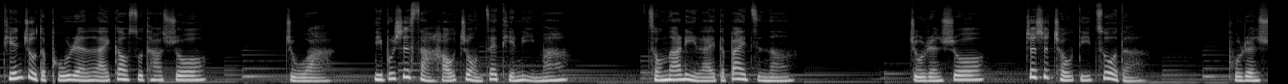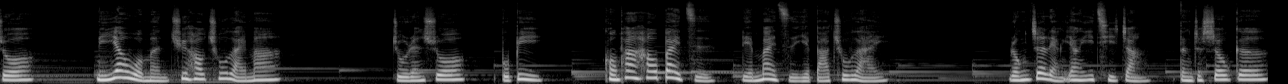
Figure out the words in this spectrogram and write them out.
田主的仆人来告诉他说：“主啊，你不是撒好种在田里吗？从哪里来的稗子呢？”主人说：“这是仇敌做的。”仆人说：“你要我们去薅出来吗？”主人说：“不必，恐怕薅稗子，连麦子也拔出来，容这两样一起长，等着收割。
